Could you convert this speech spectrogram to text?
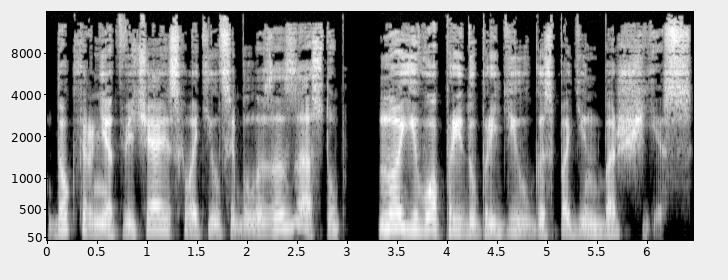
Доктор, не отвечая, схватился было за заступ, но его предупредил господин Баршьес.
